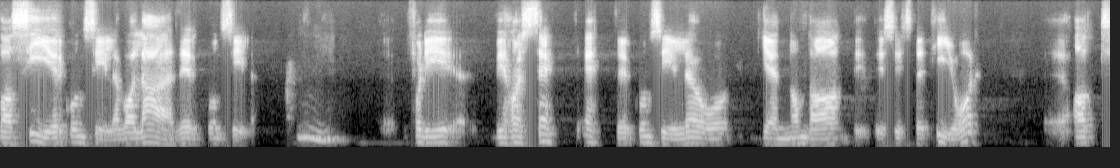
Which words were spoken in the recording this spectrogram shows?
hva sier konsilet, hva lærer konsilet? Mm. Fordi vi har sett etter konsilet og gjennom da de, de siste tiår eh, at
